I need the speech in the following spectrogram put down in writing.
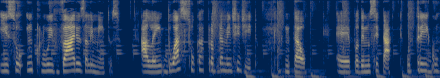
isso inclui vários alimentos, além do açúcar propriamente dito. Então, é, podemos citar o trigo,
